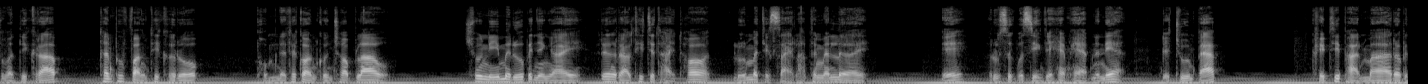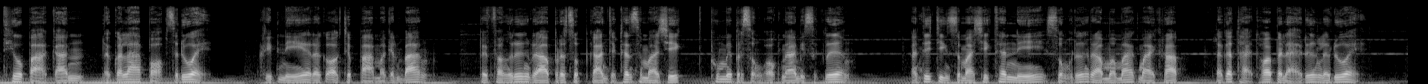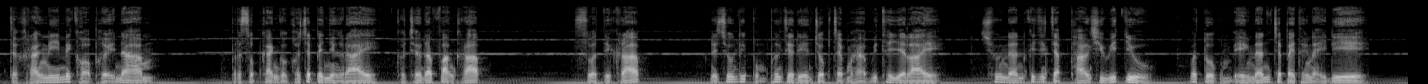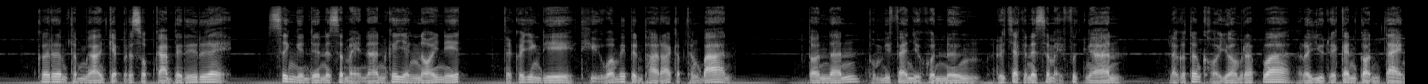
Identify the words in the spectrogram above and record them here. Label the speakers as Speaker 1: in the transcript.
Speaker 1: สวัสดีครับ ท่านผู้ฟังที่เคารพ ผมนายทกรคนชอบเล่า ช่วงนี้ไม่รู้เป็นยังไง เรื่องราวที่จะถ่ายทอดล้วนมาจากสายลับทั้งนั้นเลย เอ๊ะ รู้สึกว่าเสียงจะแหบๆนะเนี่ย เดี๋ยวจูนแป๊บ คลิปที่ผ่านมาเราไปเที่ยวป่ากัน แล้วก็ล่าปอบซะด้วย คลิปนี้เราก็ออกจากป่ามากันบ้าง ไปฟังเรื่องราวประสบการณ์จากท่านสมาชิก ผู้ไม่ประสงค์ออกนามอีกสักเรื่อง อันที่จริงสมาชิกท่านนี้ส่งเรื่องราวมามากมายครับ แล้วก็ถ่ายทอดไปหลายเรื่องแล้วด้วย แต่ครั้งนี้ไม่ขอเผยนาม ประสบการณ์ของเขาจะเป็นอย่างไรขอเชิญรับฟังครับ สวัสดีครับ ในช่วงที่ผมเพิ่งจะเรียนจบจากมหาวิทยาลัย ช่วงนั้นก็ยังจับทางชีวิตอยู่ ว่าตัวผมเองนั้นจะไปทางไหนดี ก็เริ่มทำงานเก็บประสบการณ์ไปเรื่อยๆ ซึ่งเงินเดือนในสมัยนั้นก็ยังน้อยนิด แต่ก็ยังดีถือว่าไม่เป็นภาระกับทางบ้าน ตอนนั้นผมมีแฟนอยู่คนหนึ่งรู้จักกันในสมัยฝึกงานแล้วก็ต้องขอยอมรับว่าเราอยู่ด้วยกันก่อนแต่ง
